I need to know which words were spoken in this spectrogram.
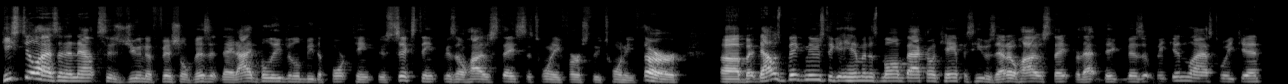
He still hasn't announced his June official visit date. I believe it'll be the 14th through 16th because Ohio State's the 21st through 23rd. Uh, but that was big news to get him and his mom back on campus. He was at Ohio State for that big visit weekend last weekend.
